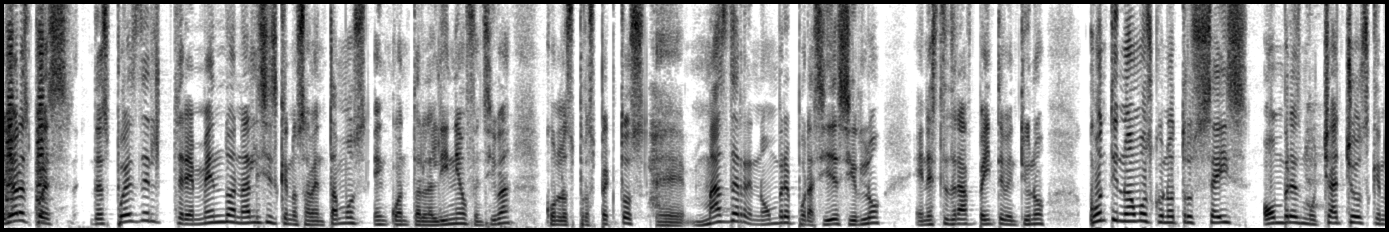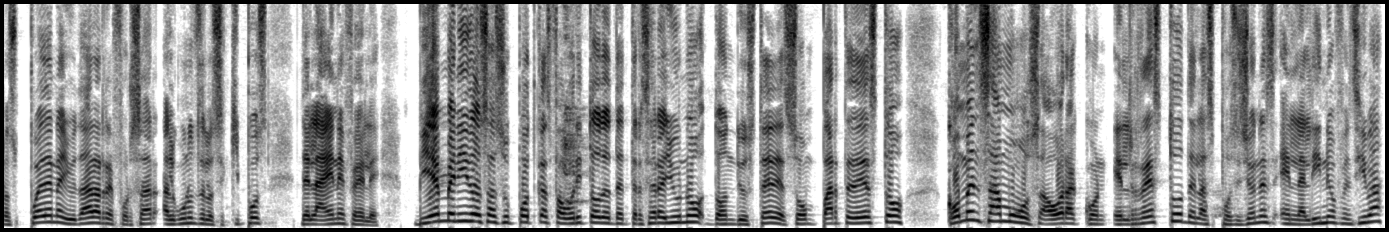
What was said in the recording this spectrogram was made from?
Señores, pues después del tremendo análisis que nos aventamos en cuanto a la línea ofensiva, con los prospectos eh, más de renombre, por así decirlo, en este draft 2021, continuamos con otros seis hombres, muchachos, que nos pueden ayudar a reforzar algunos de los equipos de la NFL. Bienvenidos a su podcast favorito desde Tercera y Uno, donde ustedes son parte de esto. Comenzamos ahora con el resto de las posiciones en la línea ofensiva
